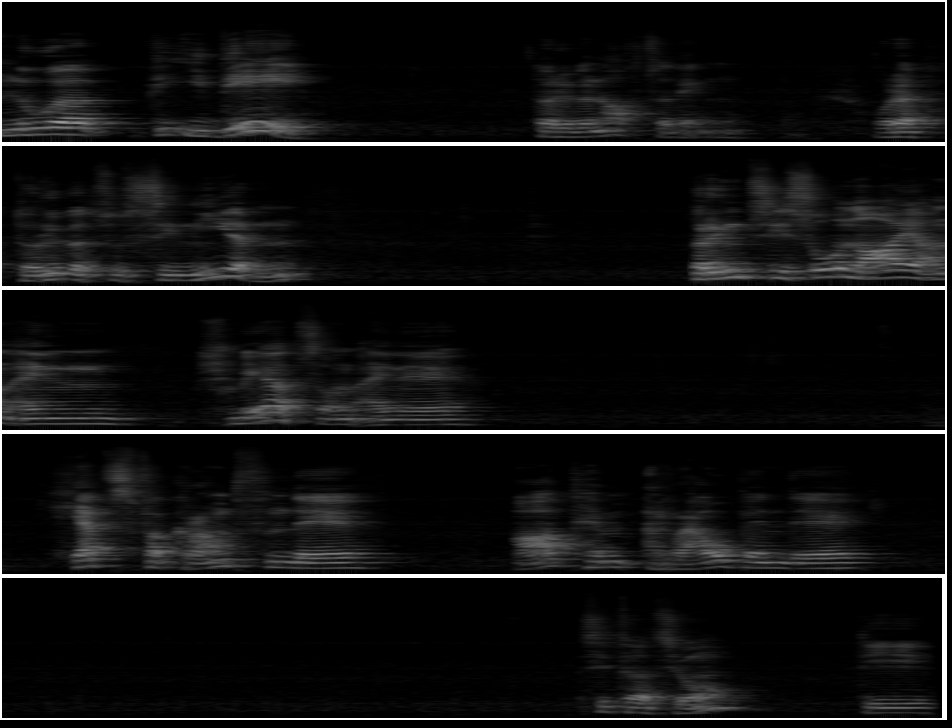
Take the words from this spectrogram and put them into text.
Nur die Idee, darüber nachzudenken oder darüber zu sinnieren, bringt sie so nahe an einen Schmerz, an eine herzverkrampfende, atemraubende Situation, die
